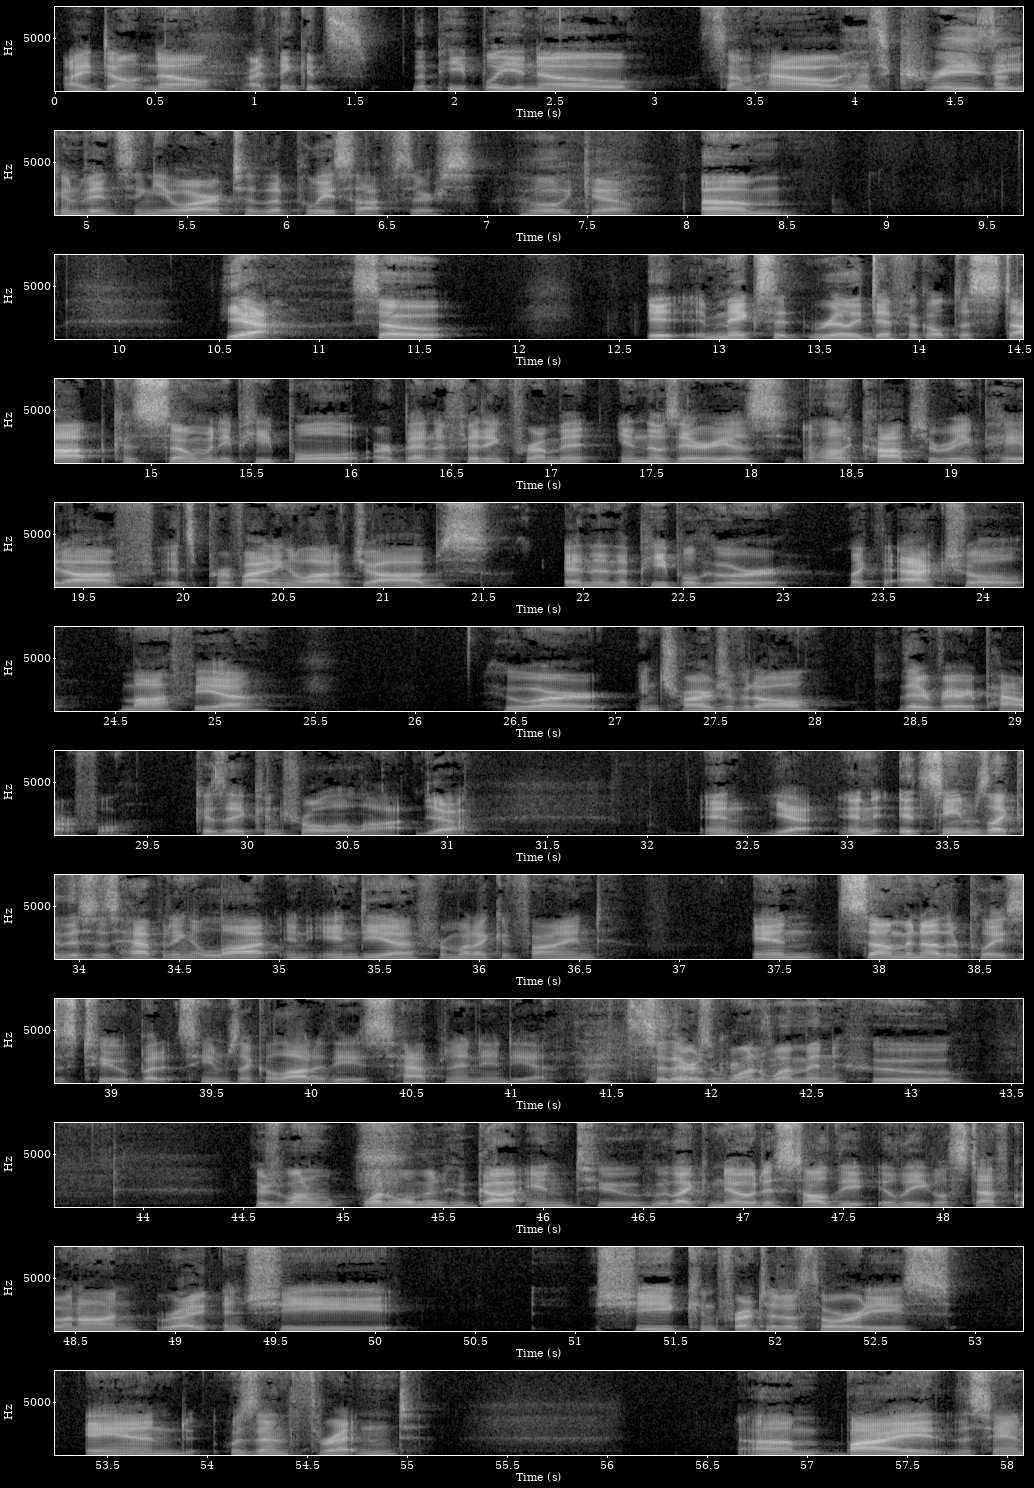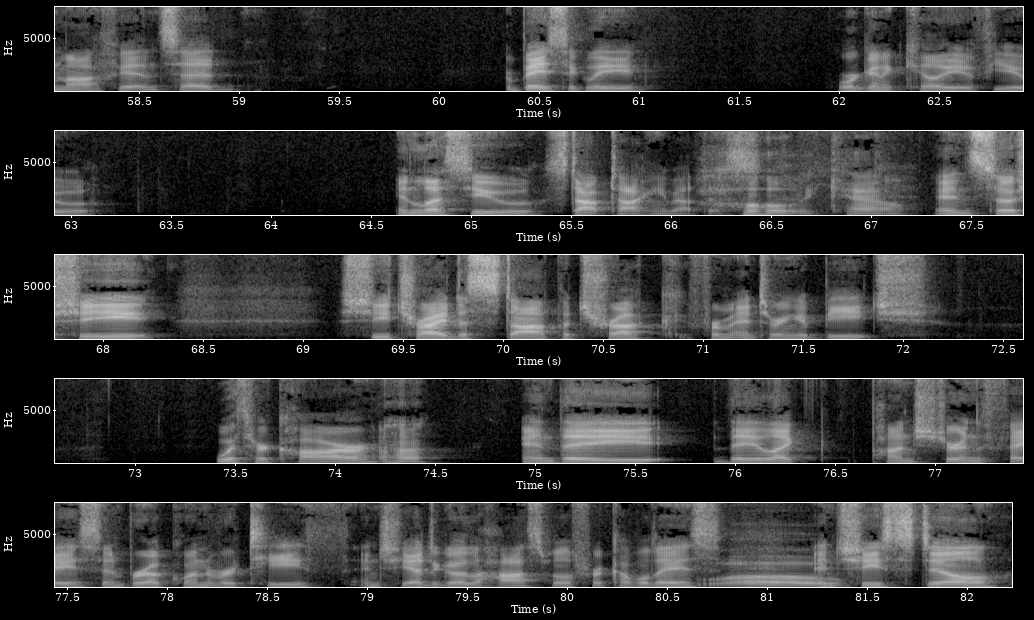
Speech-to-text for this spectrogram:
I don't know. I think it's the people you know somehow and That's crazy. how convincing you are to the police officers. Holy cow. Um, yeah. So it, it makes it really difficult to stop because so many people are benefiting from it in those areas. Uh-huh. The cops are being paid off. It's providing a lot of jobs. And then the people who are like the actual mafia who are in charge of it all, they're very powerful because they control a lot. Yeah. And yeah, and it seems like this is happening a lot in India from what I could find. And some in other places too, but it seems like a lot of these happen in India. That's So, there's one woman who there's one one woman who got into who like noticed all the illegal stuff going on Right. and she she confronted authorities and was then threatened um, by the sand mafia and said or basically we're going to kill you if you unless you stop talking about this Holy cow. and so she she tried to stop a truck from entering a beach with her car Uh huh. and they they like punched her in the face and broke one of her teeth and she had to go to the hospital for a couple days Whoa. and she still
